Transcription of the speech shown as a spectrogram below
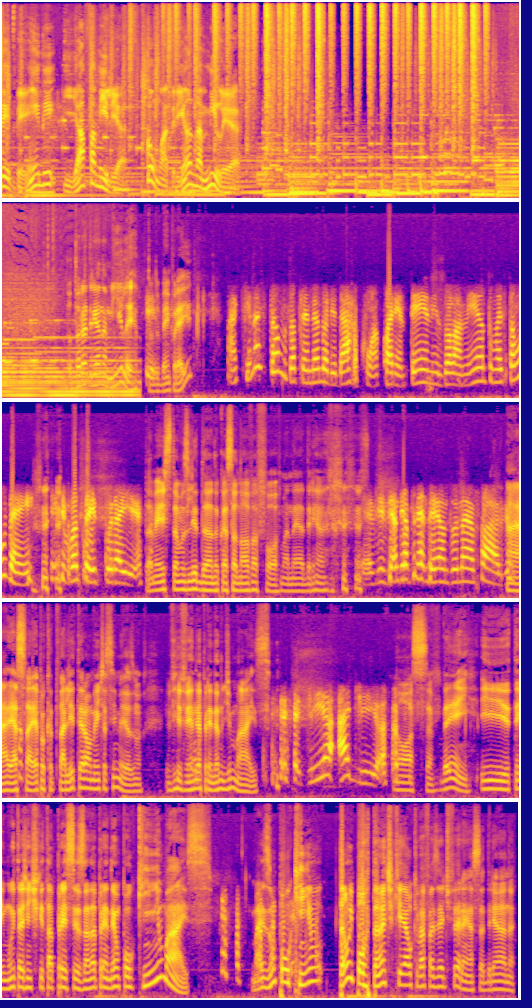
CBN e a Família, com Adriana Miller. Doutora Adriana Miller, tudo bem por aí? Aqui nós estamos aprendendo a lidar com a quarentena, isolamento, mas estamos bem. E vocês por aí? Também estamos lidando com essa nova forma, né, Adriana? É, vivendo e aprendendo, né, Fábio? Ah, essa época está literalmente assim mesmo. Vivendo é. e aprendendo demais. dia a dia. Nossa, bem, e tem muita gente que está precisando aprender um pouquinho mais. Mas um pouquinho tão importante que é o que vai fazer a diferença, Adriana.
